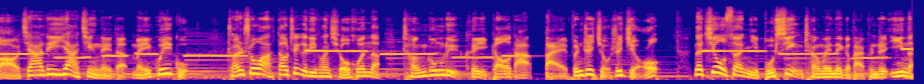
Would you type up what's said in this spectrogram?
保加利亚境内的玫瑰谷。传说啊，到这个地方求婚呢，成功率可以高达百分之九十九。那就算你不幸成为那个百分之一呢，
